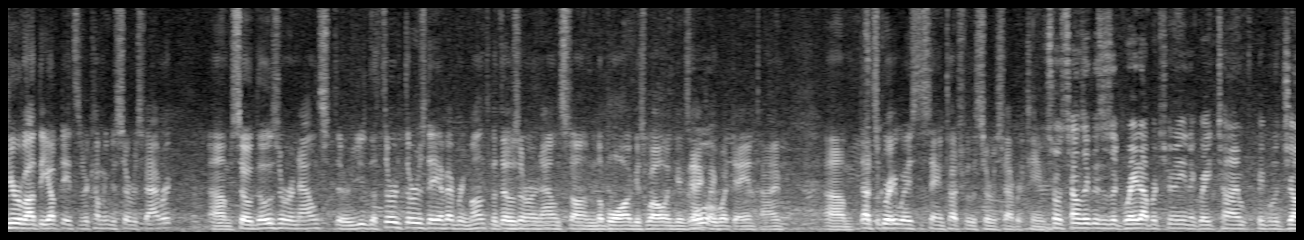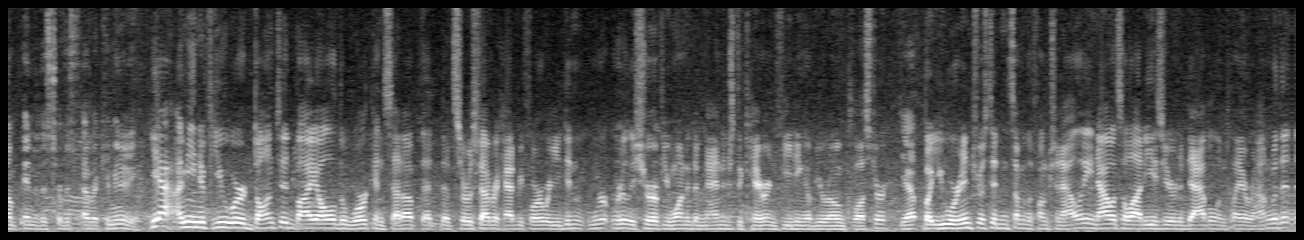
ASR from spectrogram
hear about the updates that are coming to Service Fabric. Um, so those are announced. They're the third Thursday of every month, but those are announced on the blog as well, and exactly Cool. what day and time. Um, that's great ways to stay in touch with the Service Fabric team. So it sounds like this is a great opportunity and a great time for people to jump into the Service Fabric community. Yeah, I mean, if you were daunted by all the work and setup that, that Service Fabric had before, where you didn't weren't really sure if you wanted to manage the care and feeding of your own cluster, Yep. but you were interested in some of the functionality, now it's a lot easier to dabble and play around with it.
